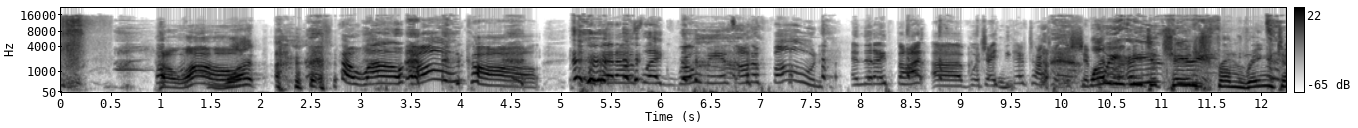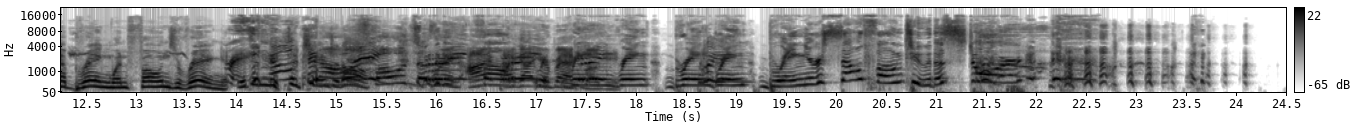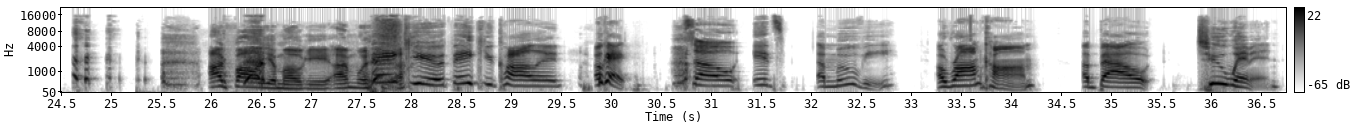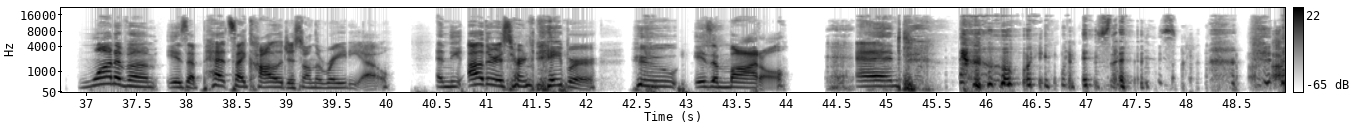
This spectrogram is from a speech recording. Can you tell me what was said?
Hello. What? Hello. phone call. And then I was like, romance on a phone. And then I thought of, which I think I've talked about the ship. Why before. do you need to change from ring to bring when phones ring? It doesn't need to change no, at all. Phones So ring. I, I got your back, Ring, Logie. ring, bring, bring, bring your cell phone to the store. I follow you, Mogi. I'm with Thank you. Thank you, Colin. Okay. So it's a movie, a rom com about two women. One of them is a pet psychologist on the radio, and the other is her neighbor who is a model. And Wait, what is this?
